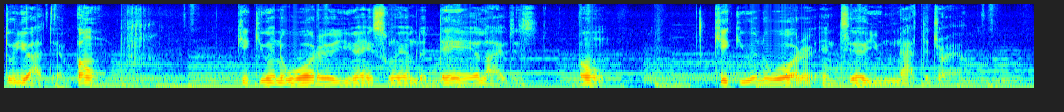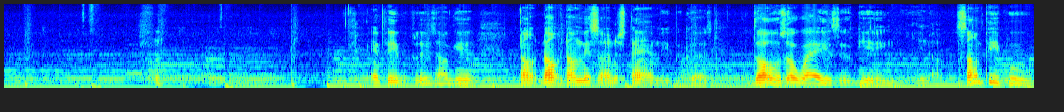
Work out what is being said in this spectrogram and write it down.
Threw you out there. Boom. Kick you in the water. You ain't swim the day in your life. Just boom. Kick you in the water and tell you not to drown. And people, please don't get don't don't don't misunderstand me because those are ways of getting, you know, some people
